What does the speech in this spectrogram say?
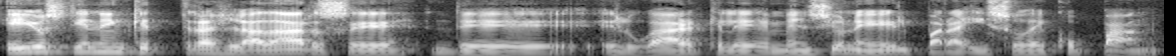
ellos tienen que trasladarse del lugar que le mencioné, el paraíso de Copán.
